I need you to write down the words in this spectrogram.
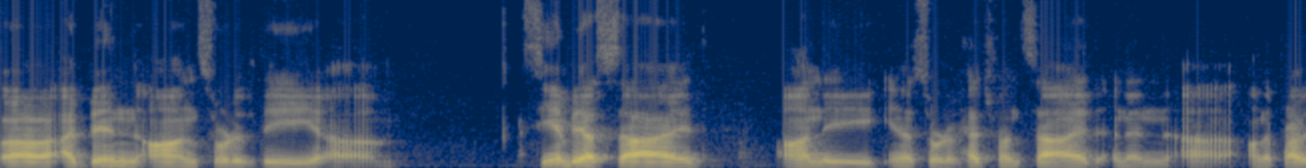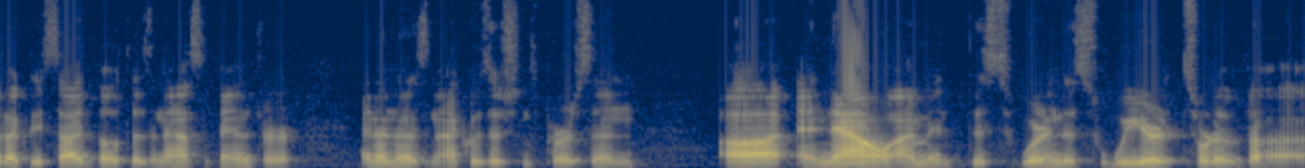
uh, I've been on sort of the um, CMBS side, on the you know sort of hedge fund side, and then uh, on the private equity side, both as an asset manager and then as an acquisitions person. Uh, and now I'm in this. We're in this weird sort of uh,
